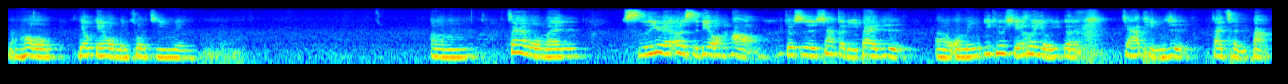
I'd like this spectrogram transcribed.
然后。留给我们做纪念。嗯，在我们十月二十六号，就是下个礼拜日，呃，我们 EQ 协会有一个家庭日在成大，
